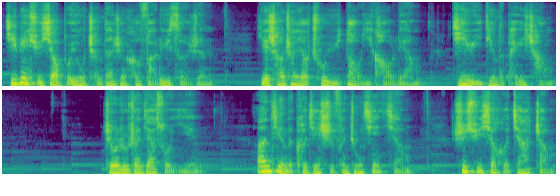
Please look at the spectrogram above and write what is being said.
即便学校不用承担任何法律责任，也常常要出于道义考量，给予一定的赔偿。诚如专家所言，安静的课间十分钟现象是学校和家长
